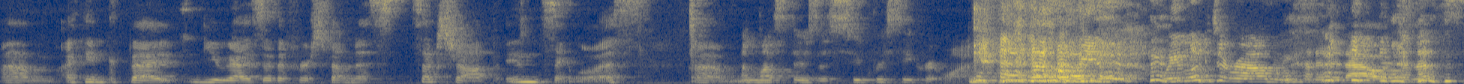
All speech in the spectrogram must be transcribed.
Um, I think that you guys are the first feminist sex shop in St. Louis. Um, unless there's a super secret one. we, we looked around, we hunted it out, and that's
